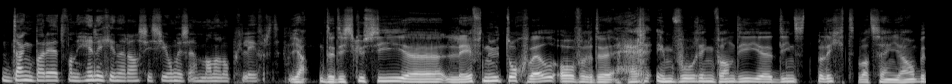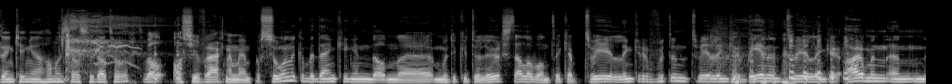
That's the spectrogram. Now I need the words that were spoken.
dankbaarheid van hele generaties jongens en mannen opgeleverd. Ja, de discussie uh, leeft nu toch wel over de herinvoering van die dienstplicht. Wat zijn jouw bedenkingen, Hannes? Als je dat hoort? Wel, als je vraagt naar mijn persoonlijke bedenkingen, dan uh, moet ik u teleurstellen, want ik heb twee linkervoeten, twee linkerbenen, twee linkerarmen en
